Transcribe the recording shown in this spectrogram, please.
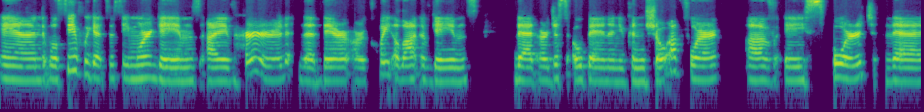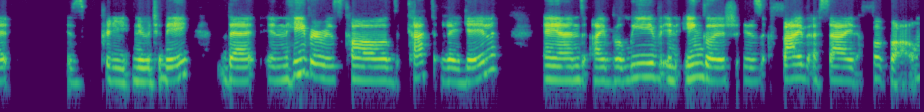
And we'll see if we get to see more games. I've heard that there are quite a lot of games that are just open and you can show up for of a sport that is pretty new to me that in Hebrew is called kat regel and I believe in English is five aside football.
